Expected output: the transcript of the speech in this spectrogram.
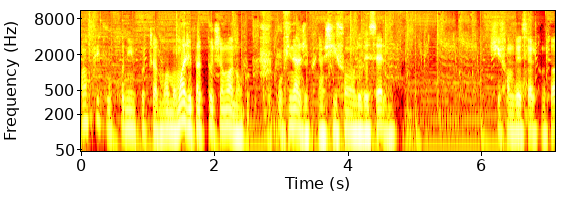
Ensuite, vous prenez une peau de chamois. Bon, moi, j'ai pas de peau de chamois, donc au final, j'ai pris un chiffon de vaisselle. Chiffon de vaisselle comme ça.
